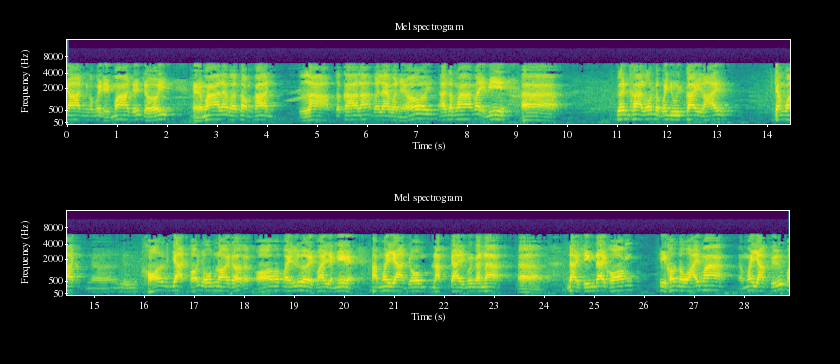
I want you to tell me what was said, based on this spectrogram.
จารย์ก็ไม่ได้มาเฉยๆมาแล้วก็ต้องการ ลาบสการะไปแล้ววันนี้โอ้ยอาตมาไม่มีเงินค่ารถเราไปอยู่ไกลหลาย จังหวัดขอญาติขอโยมหน่อยเถอะขอเขาไปเรื่อยไปอย่างนี้ทำให้ญาติโยมหนักใจเหมือนกันนะได้สิ่งได้ของที่เขาถวายมาไม่อยากถือไป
